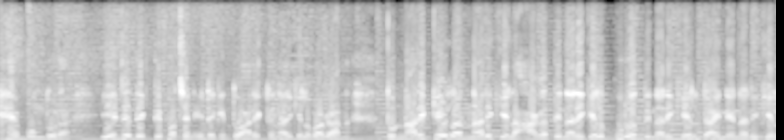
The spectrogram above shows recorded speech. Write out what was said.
হ্যাঁ বন্ধুরা, এই যে দেখতে পাচ্ছেন, এটা কিন্তু আরেকটা নারিকেল বাগান। তো নারিকেল আর নারিকেল, আগাতে নারিকেল, গুড়াতে নারিকেল, ডাইনে নারিকেল,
